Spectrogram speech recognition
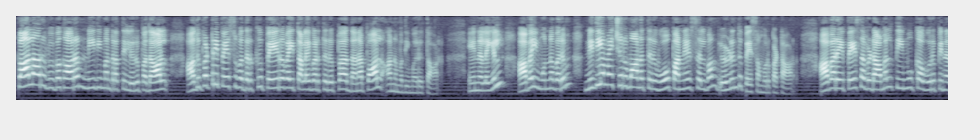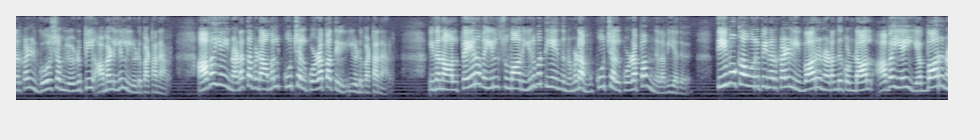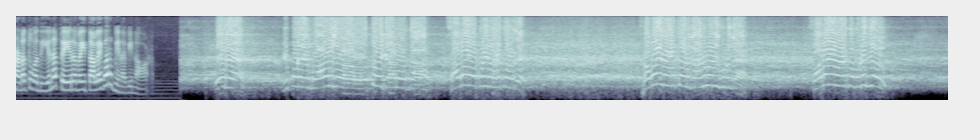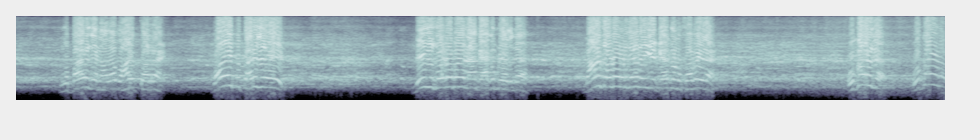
பாலாறு விவகாரம் நீதிமன்றத்தில் இருப்பதால் அது பற்றி பேசுவதற்கு பேரவைத் தலைவர் திரு. ப. தனபால் அனுமதி மறுத்தார். இந்நிலையில் அவை முன்னவரும் நிதியமைச்சருமான திரு. ஓ. பன்னீர்செல்வம் எழுந்து பேச முற்பட்டார். அவரை பேச விடாமல் திமுக உறுப்பினர்கள் கோஷம் எழுப்பி அமளியில் ஈடுபட்டனர். அவையை நடத்த விடாமல் கூச்சல் குழப்பத்தில் ஈடுபட்டனர். இதனால் பேரவையில் சுமார் இருபத்தி ஐந்து நிமிடம் கூச்சல் குழப்பம் நிலவியது. திமுக உறுப்பினர்கள் இவ்வாறு நடந்து கொண்டால் அவையை எவ்வாறு நடத்துவது என பேரவைத் தலைவர் வினவினார். சபை அனுமதி கொடுங்க. நடத்த முடிஞ்சல் இங்க பாருங்க நான் தான் வாய்ப்பு தர்றேன். வாய்ப்பு தருகிறேன். நீங்க சொல்ற மாதிரி நான் கேட்க முடியாதுங்க. நான் சொல்றது தான் நீங்க கேட்கணும் சபையில. உட்காருங்க. உட்காருங்க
